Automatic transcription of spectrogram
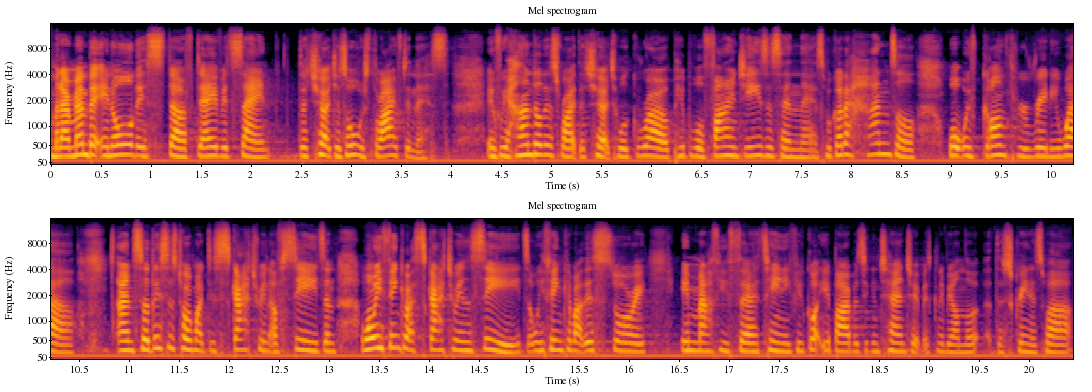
but I remember in all this stuff, David saying, the church has always thrived in this. If we handle this right, the church will grow. People will find Jesus in this. We've got to handle what we've gone through really well. And so this is talking about the scattering of seeds. And when we think about scattering seeds, we think about this story in Matthew 13. If you've got your Bibles, you can turn to it, it's going to be on the, the screen as well.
